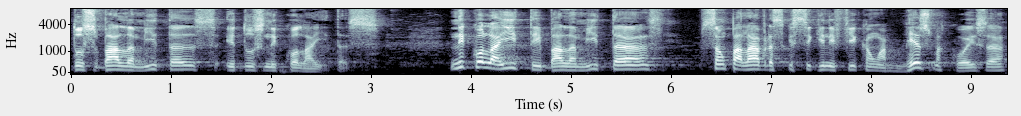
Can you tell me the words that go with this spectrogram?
dos balamitas e dos nicolaítas. Nicolaíta e Balamita são palavras que significam a mesma coisa,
